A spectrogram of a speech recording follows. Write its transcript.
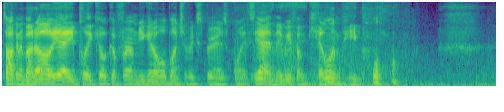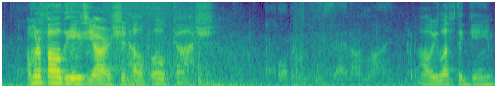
Talking about, oh, yeah, you play kill confirmed, you get a whole bunch of experience points. Yeah, maybe if I'm killing people. I'm going to follow the AGR. It should help. Oh, gosh. Oh, he left the game.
